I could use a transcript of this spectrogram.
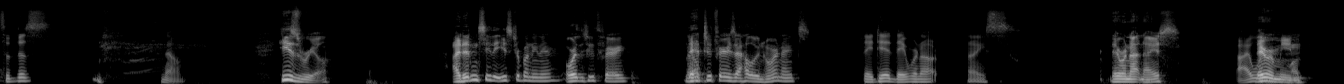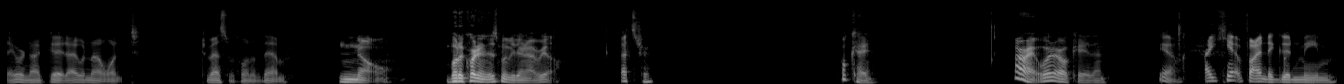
So this. No. He's real. I didn't see the Easter Bunny there or the Tooth Fairy. They No. had Tooth Fairies at Halloween Horror Nights. They did. They were not nice. They were not nice. I They were mean. want- they were not good. I would not want to mess with one of them. No, but according to this movie, they're not real. That's true. Okay. All right, we're okay then. Yeah. I can't find a good meme.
